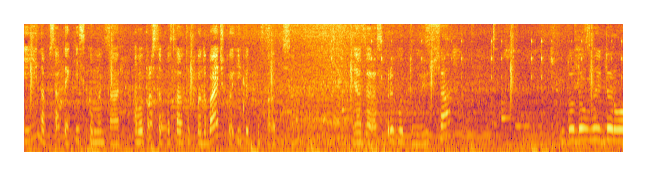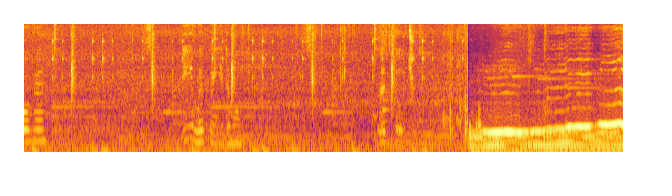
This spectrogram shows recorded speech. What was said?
і написати якийсь коментар. Або просто поставте вподобайку і підписатися. Я зараз приготуюся до довгої дороги. І ми поїдемо. Листочок. Aini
